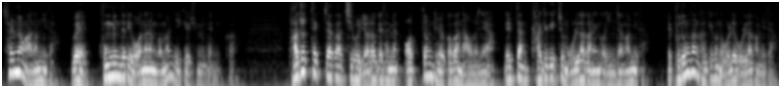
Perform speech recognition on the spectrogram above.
설명 안 합니다. 왜? 국민들이 원하는 것만 얘기해 주면 되니까. 다주택자가 집을 여러 개 사면 어떤 결과가 나오느냐? 일단 가격이 좀 올라가는 거 인정합니다. 부동산 가격은 원래 올라갑니다.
